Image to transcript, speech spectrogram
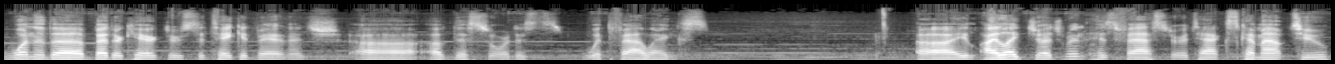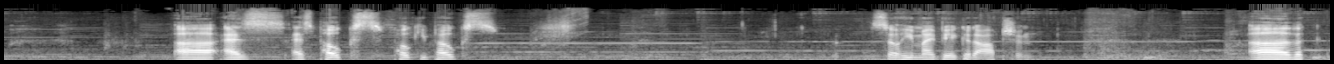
one of the better characters to take advantage uh, of this sword is with Phalanx. Uh, I, I, like Judgment. His faster attacks come out too, uh, as as pokes, pokey pokes. So he might be a good option. Uh, the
